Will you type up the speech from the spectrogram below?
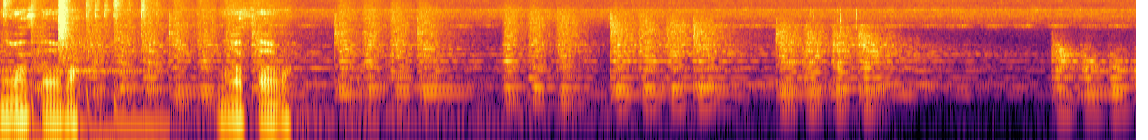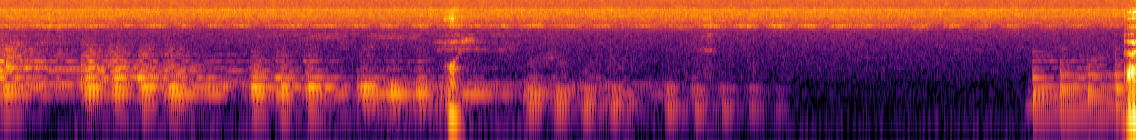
นี่ก็เซฟไปนี่ก็เซฟไปโอ้ยได้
